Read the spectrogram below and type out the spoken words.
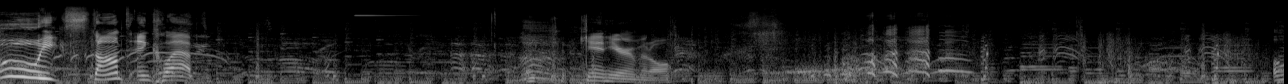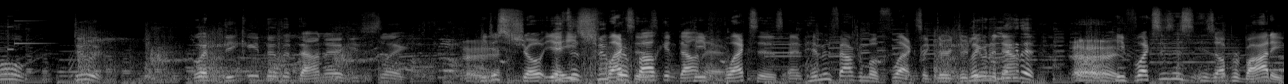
Ooh, he stomped and clapped. Can't hear him at all. Oh, dude. When DK does it down there, he's just like, He just show, yeah, He's he a super flexes. Falcon down he flexes, and him and Falcon both flex. Like they're they're look, doing it down. look at it. He flexes his, his upper body.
